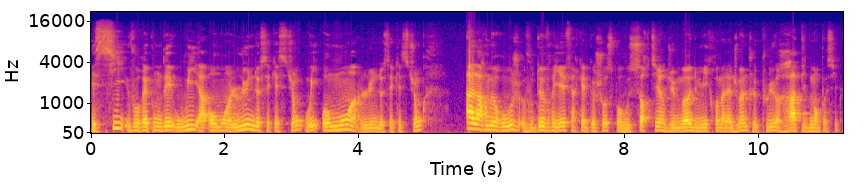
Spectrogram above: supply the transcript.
et si vous répondez oui à au moins l'une de ces questions, oui, au moins l'une de ces questions, alarme rouge, vous devriez faire quelque chose pour vous sortir du mode micromanagement le plus rapidement possible.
